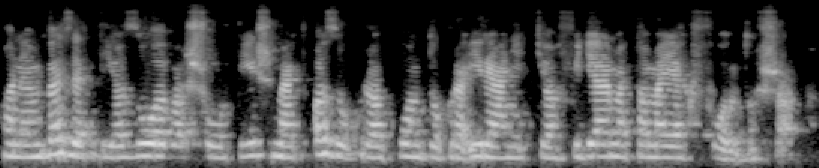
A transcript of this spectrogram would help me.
hanem vezeti az olvasót is, mert azokra a pontokra irányítja a figyelmet, amelyek fontosak.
